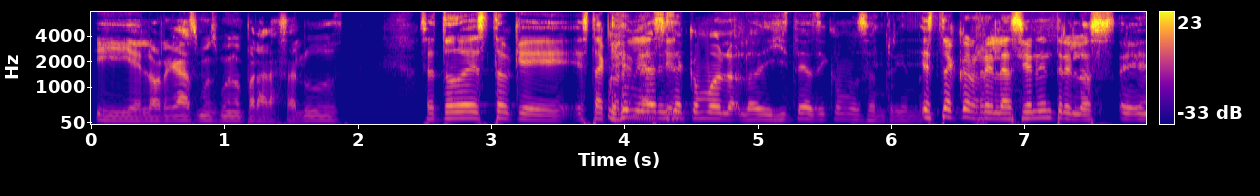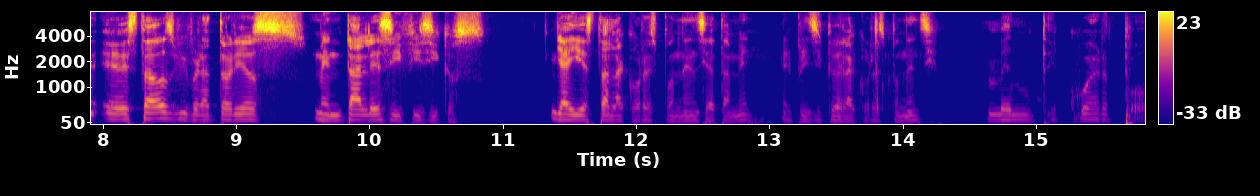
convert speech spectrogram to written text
y el orgasmo es bueno para la salud. O sea, todo esto que, esta Me correlación, como lo, lo dijiste así como sonriendo. esta correlación entre los eh, eh, estados vibratorios mentales y físicos. Y ahí está la correspondencia también, el principio de la correspondencia. Mente-cuerpo.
